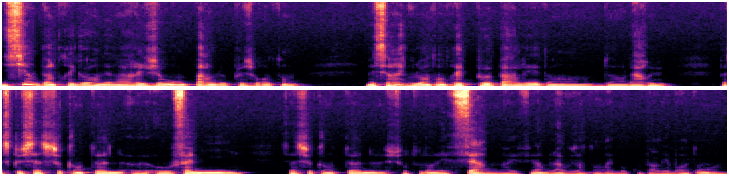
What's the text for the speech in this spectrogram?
ici, dans le Trégor, on est dans la région où on parle le plus breton, mais c'est vrai que vous l'entendrez peu parler dans, dans la rue, parce que ça se cantonne euh, aux familles, ça se cantonne surtout dans les fermes. Dans les fermes, là, vous entendrez beaucoup parler breton. hein.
